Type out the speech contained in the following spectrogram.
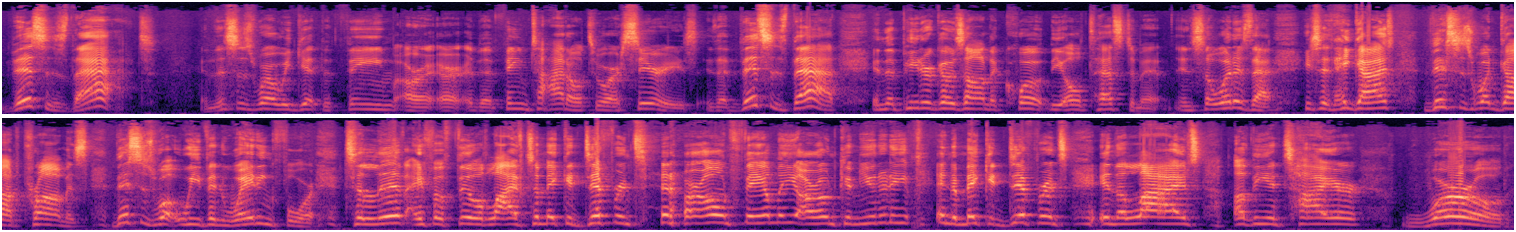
this is that. And this is where we get the theme or, or, the theme title to our series is that this is that. And then Peter goes on to quote the Old Testament. And so what is that? He said, Hey guys, this is what God promised. This is what we've been waiting for to live a fulfilled life, to make a difference in our own family, our own community, and to make a difference in the lives of the entire world.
